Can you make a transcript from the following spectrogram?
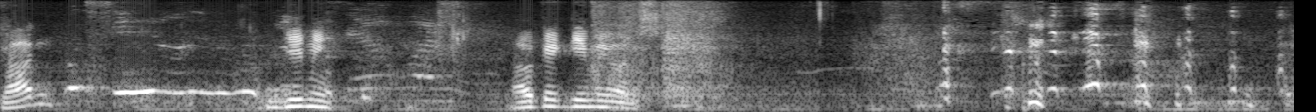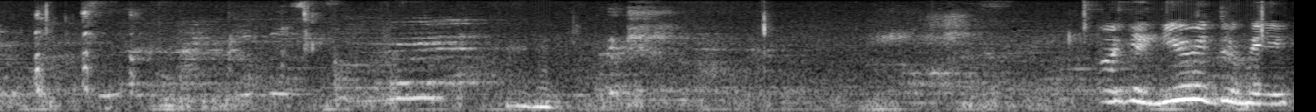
One? Give me. Okay, give me once. Okay, give it to me.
